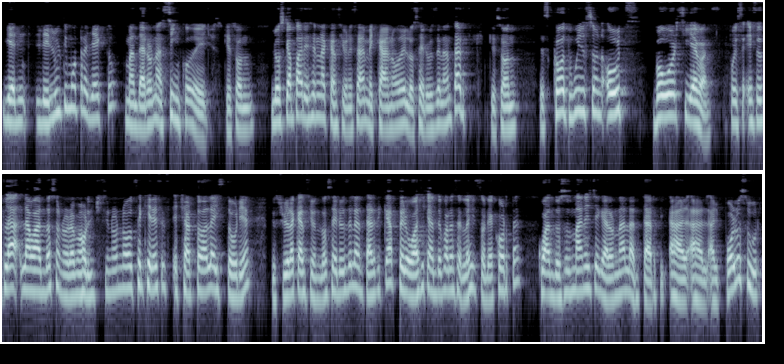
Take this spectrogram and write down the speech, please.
y en el último trayecto mandaron a cinco de ellos, que son los que aparecen en la canción esa de Mecano de los héroes de la Antártica, que son Scott, Wilson, Oates, Bowers y Evans. Pues esa es la, la, banda sonora, mejor dicho, si uno no se quiere echar toda la historia, escribió la canción Los héroes de la Antártica, pero básicamente para hacer la historia corta, cuando esos manes llegaron a la Antártica, al, Polo Sur,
